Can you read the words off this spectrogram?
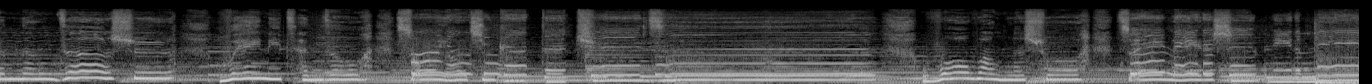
可能的事，为你弹奏所有情歌的句子。我忘了说，最美的是你的名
